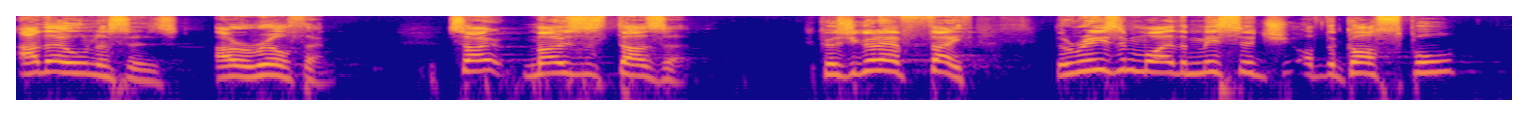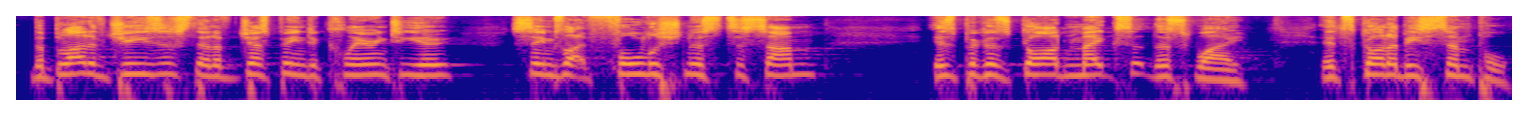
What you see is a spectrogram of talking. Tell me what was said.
other illnesses are a real thing. So Moses does it because you've got to have faith. The reason why the message of the gospel, the blood of Jesus that I've just been declaring to you, seems like foolishness to some is because God makes it this way. It's got to be simple.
